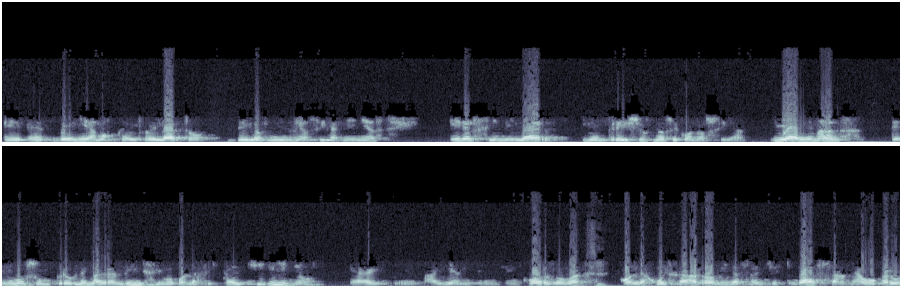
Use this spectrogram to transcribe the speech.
eh, eh, veíamos que el relato de los niños y las niñas era similar y entre ellos no se conocían. Y además tenemos un problema grandísimo con la fiscal Chirino, hay, eh, ahí en, Córdoba, con la jueza Romina Sánchez Turaza, me hago cargo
